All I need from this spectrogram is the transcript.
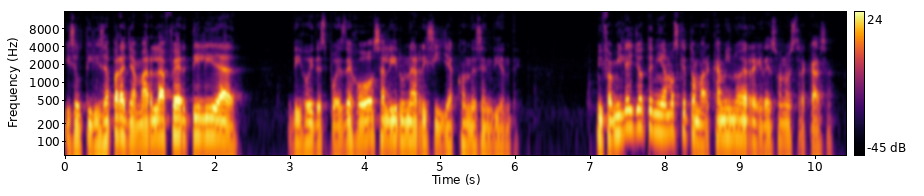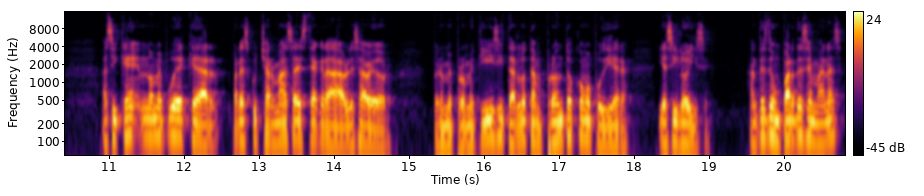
y se utiliza para llamar la fertilidad, dijo y después dejó salir una risilla condescendiente. Mi familia y yo teníamos que tomar camino de regreso a nuestra casa, así que no me pude quedar para escuchar más a este agradable sabedor, pero me prometí visitarlo tan pronto como pudiera, y así lo hice. Antes de un par de semanas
